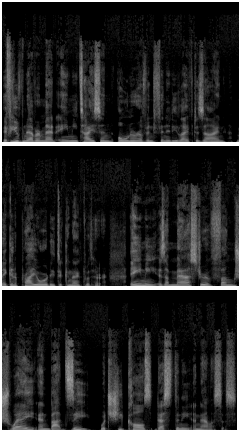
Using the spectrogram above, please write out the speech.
If you've never met Amy Tyson, owner of Infinity Life Design, make it a priority to connect with her. Amy is a master of feng shui and Bazi, which she calls destiny analysis.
